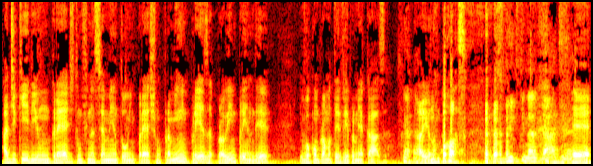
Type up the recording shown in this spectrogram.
adquirir um crédito, um financiamento ou um empréstimo para minha empresa, para eu empreender e vou comprar uma TV para minha casa. Aí eu não posso. Desvio de finalidade, né? É,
